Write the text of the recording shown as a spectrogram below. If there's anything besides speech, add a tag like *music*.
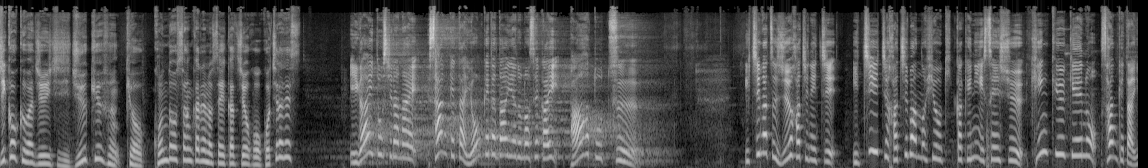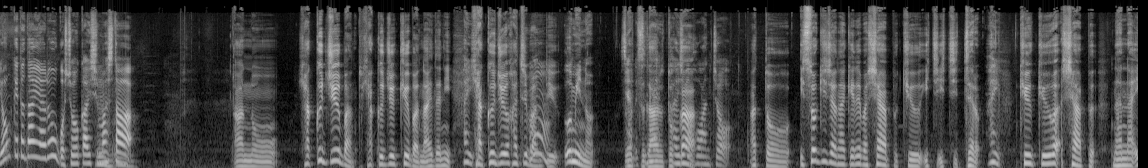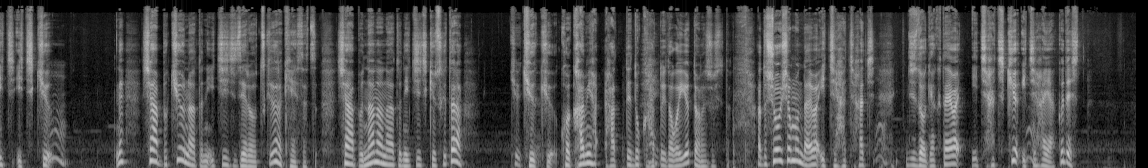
時刻は11時19分。今日、近藤さんからの生活情報、こちらです。意外と知らない3桁4桁ダイヤルの世界パート21月18日118番の日をきっかけに先週緊急系の3桁4桁ダイヤルをご紹介しました、あの、110番と119番の間に、はい。118番っていう海のやつがあるとそうですね。海上か、保安庁あと、急ぎじゃなければ、シャープ9110。はい99はシャープ7119。ね、シャープ9の後に110をつけたら警察。シャープ7の後に119つけたら99。これ紙貼ってどっか貼っといた方がいいよって話をしてた。あと消費者問題は188。児童虐待は189、1早くでした。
